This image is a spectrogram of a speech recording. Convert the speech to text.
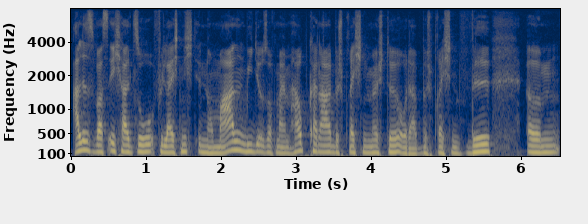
alles, was ich halt so vielleicht nicht in normalen Videos auf meinem Hauptkanal besprechen möchte oder besprechen will, ähm,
